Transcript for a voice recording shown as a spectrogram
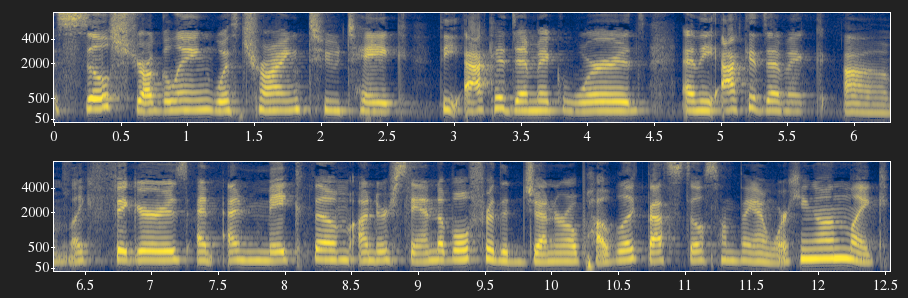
still struggling with trying to take the academic words and the academic um, like figures and, and make them understandable for the general public. That's still something i'm working on like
